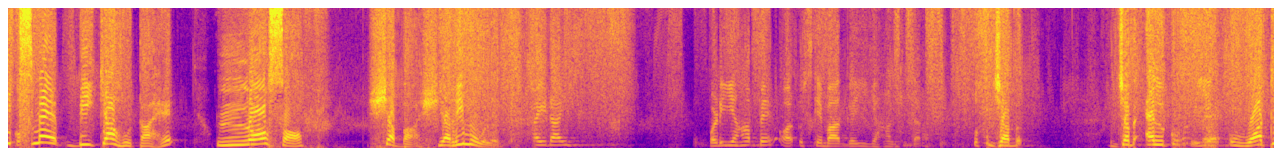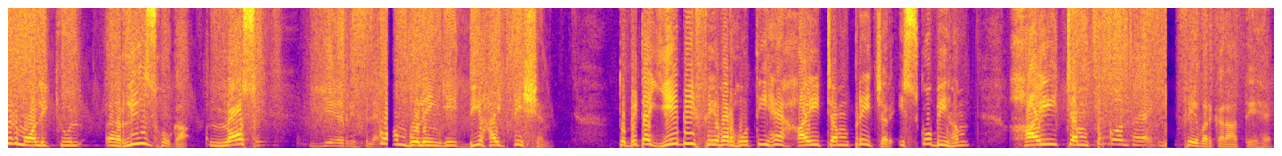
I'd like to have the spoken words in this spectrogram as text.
इसमें भी क्या होता है? लॉस ऑफ़ शबाश या रिमूवल पड़ी यहाँ पे और उसके बाद गई यहाँ की तरफ़। जब जब एल्कोहल वाटर मॉलिक्यूल रिलीज़ होगा लॉस ये रिफ्लेक्ट को हम बोलेंगे डिहाइड्रेशन तो बेटा ये भी फेवर होती है हाई टेम्परेचर इसको भी हम हाई टेम्परेचर कौन सा है? फेवर कराते हैं।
